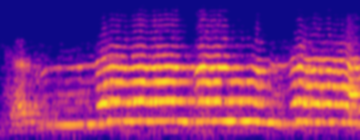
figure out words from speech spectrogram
كلا بل لا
